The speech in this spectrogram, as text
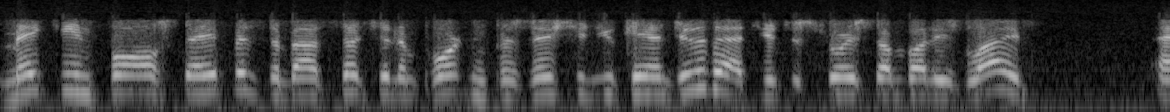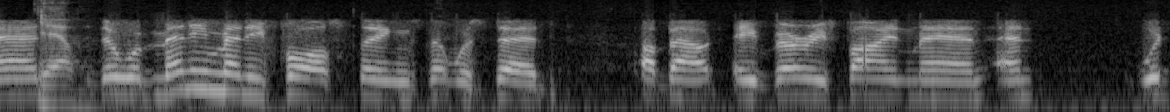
making false statements about such an important position, you can't do that. You destroy somebody's life. And Yeah. there were many, many false things that were said about a very fine man and would,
